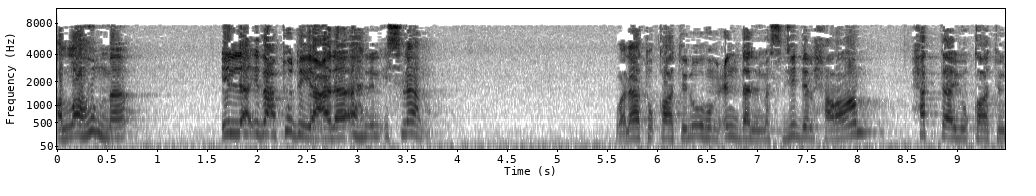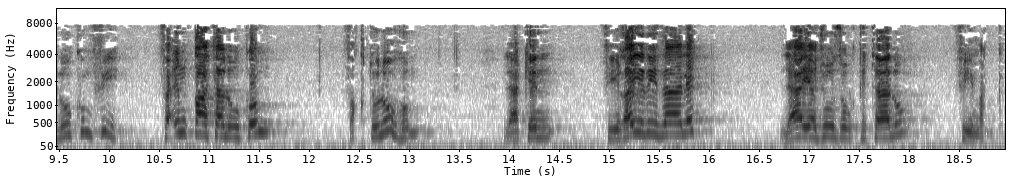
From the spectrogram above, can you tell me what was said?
اللهم إلا إذا اعتدي على أهل الإسلام ولا تقاتلوهم عند المسجد الحرام حتى يقاتلوكم فيه. فإن قاتلوكم فاقتلوهم. لكن في غير ذلك لا يجوز القتال في مكة.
